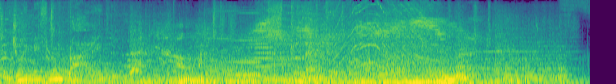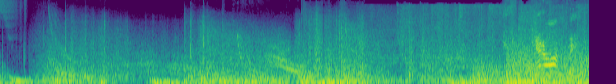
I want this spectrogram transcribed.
To join me for a ride? Splendid. Get off me!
